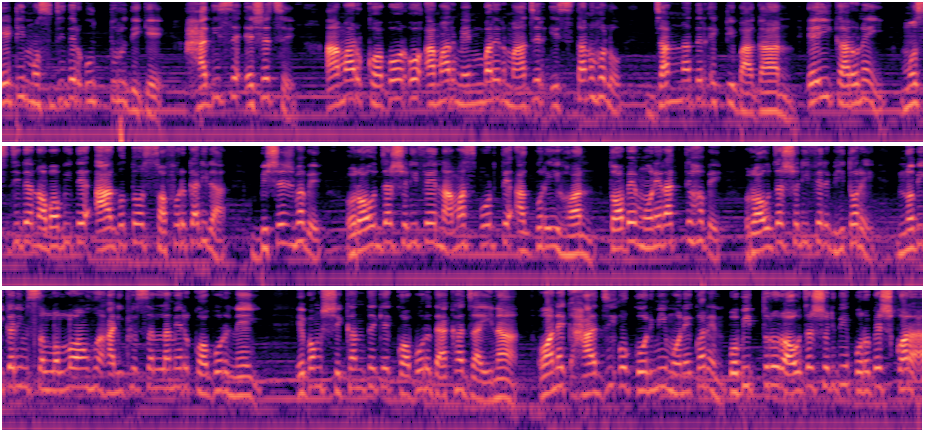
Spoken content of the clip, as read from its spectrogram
এটি মসজিদের উত্তর দিকে। হাদিসে এসেছে, আমার কবর ও আমার মেম্বারের মাঝের স্থান হলো জান্নাতের একটি বাগান। এই কারণেই মসজিদে নববীতে আগত সফরকারীরা বিশেষভাবে রওজা শরীফে নামাজ পড়তে আগ্রহী হন। তবে মনে রাখতে হবে, রওজা শরীফের ভিতরে নবী করিম সাল্লু আলিফুসাল্লামের কবর নেই এবং সেখান থেকে কবর দেখা যায় না। অনেক হাজি ও কর্মী মনে করেন, পবিত্র রওজা শরীফে প্রবেশ করা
